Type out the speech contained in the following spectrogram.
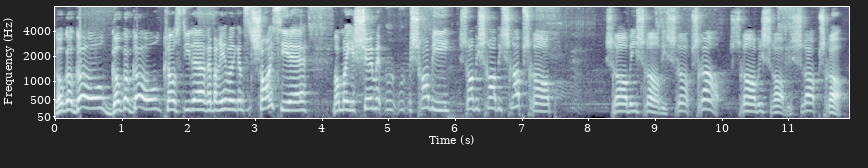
Go, go, go! Go, go, go! Klaus Dieter, reparieren wir den ganzen Scheiß hier. Machen wir hier schön mit dem Schraubi. Schraubi, Schraubi, Schraub, Schraub. Schraubi, Schraubi, Schraub, Schraub. Schraubi, Schraubi, Schraub, Schraub.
